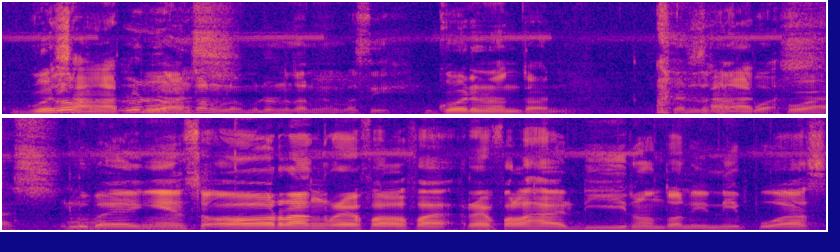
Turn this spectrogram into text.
gue Lo- sangat lo udah puas. nonton belum udah nonton kan pasti Gue udah nonton. Dan lu sangat Sangat puas. puas. Lu bayangin seorang Reval Reval Hadi nonton ini puas.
